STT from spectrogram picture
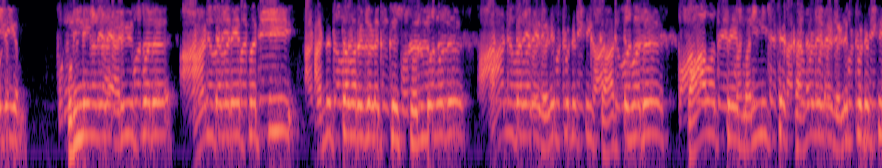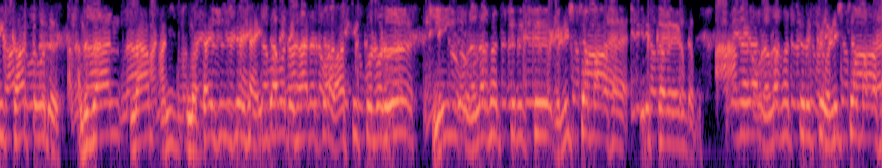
முடியும். புண்ணியங்களை அறிவிப்பது ஆண்டவரை பற்றி அடுத்தவர்களுக்கு சொல்லுவது ஆண்டவரை வெளிப்படுத்தி காட்டுவது பாவத்தை மன்னித்த கடவுளை வெளிப்படுத்தி காட்டுவது. அதுதான் நாம் ஐந்தாவது காலத்தில் வாசிக்கும் பொழுது நீங்கள் உலகத்திற்கு வெளிச்சமாக இருக்க வேண்டும். ஆகையால் உலகத்திற்கு வெளிச்சமாக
